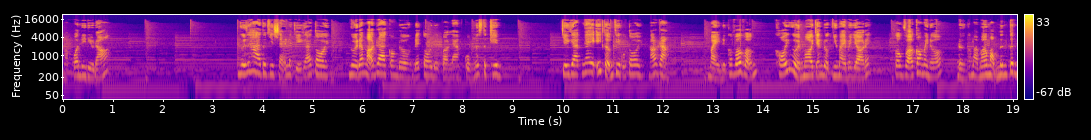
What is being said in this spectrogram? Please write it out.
mà quên đi điều đó. Người thứ hai tôi chia sẻ là chị gái tôi, người đã mở ra con đường để tôi được vào làm cùng Mr. Kim. Chị gạt ngay ý tưởng kia của tôi, nói rằng Mày đừng có vớ vẩn, khối người mơ chẳng được như mày bây giờ đấy. Còn vợ con mày nữa, đừng có mà mơ mộng linh tinh.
